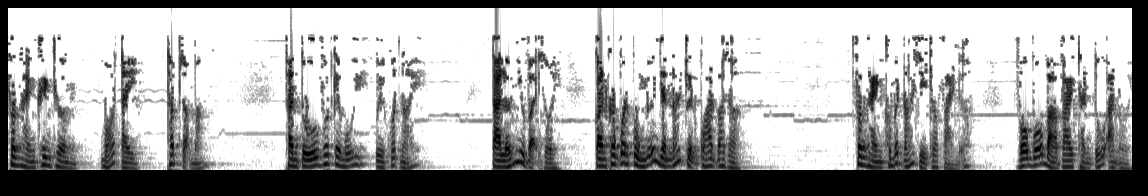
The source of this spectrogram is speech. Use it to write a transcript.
Phương Hành khinh thường Bó tay, Thấp giọng mắng. Thần Tú vuốt cái mũi, Uy khuất nói. Ta lớn như vậy rồi, Còn không có cùng nữ nhân nói chuyện qua bao giờ. Phương Hành không biết nói gì cho phải nữa. Vỗ vỗ bà vai thần tú an ủi.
